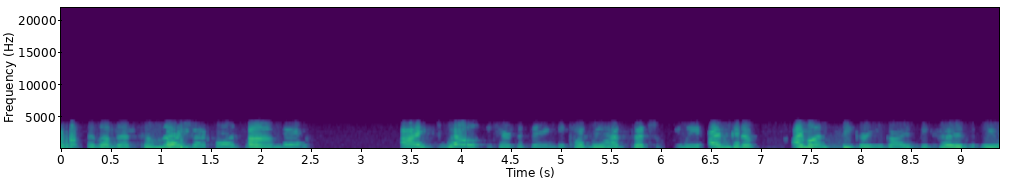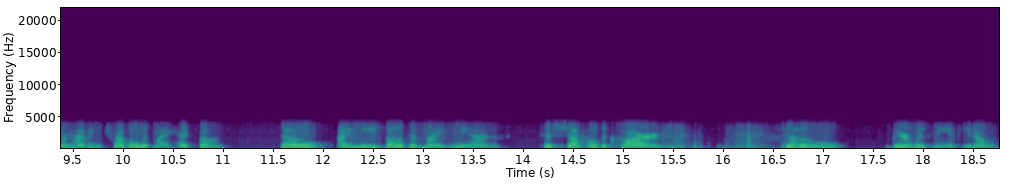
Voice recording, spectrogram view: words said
I love that so much. All right, you got a card for us Um, today? I well, here's the thing. Because we had such we I'm gonna I'm on speaker, you guys, because we were having trouble with my headphones. So I need both of my hands to shuffle the cards. So bear with me if you don't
